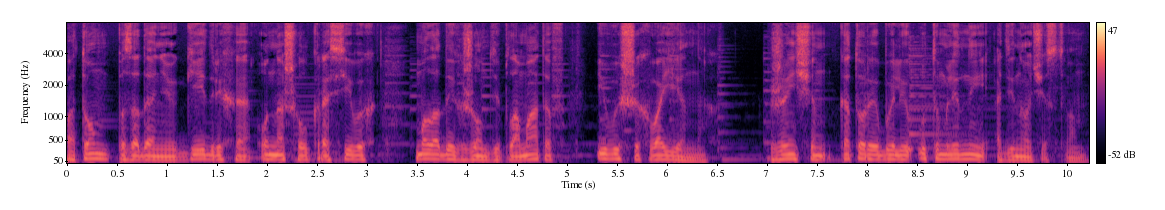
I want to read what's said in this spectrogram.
Потом, по заданию Гейдриха, он нашел красивых, молодых жен дипломатов и высших военных, женщин, которые были утомлены одиночеством.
